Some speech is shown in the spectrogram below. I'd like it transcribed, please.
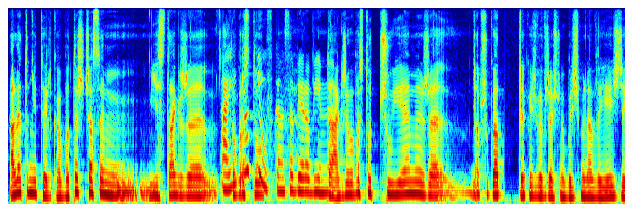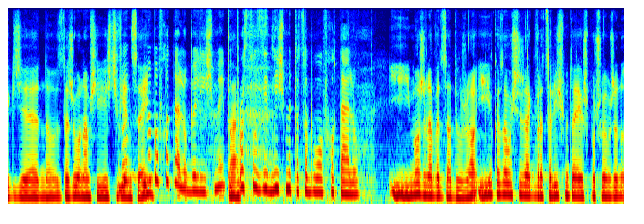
ale to nie tylko, bo też czasem jest tak, że A po prostu... sobie robimy. Tak, że po prostu czujemy, że na przykład jakoś we wrześniu byliśmy na wyjeździe, gdzie no, zdarzyło nam się jeść no, więcej. No bo w hotelu byliśmy i tak. po prostu zjedliśmy to, co było w hotelu i może nawet za dużo. I okazało się, że jak wracaliśmy, to ja już poczułem, że no,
